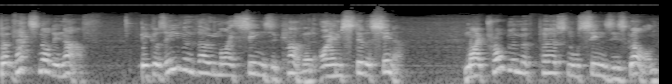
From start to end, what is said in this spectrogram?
But that's not enough because even though my sins are covered, I am still a sinner. My problem of personal sins is gone,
